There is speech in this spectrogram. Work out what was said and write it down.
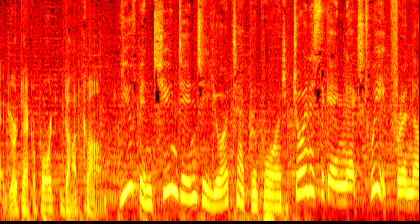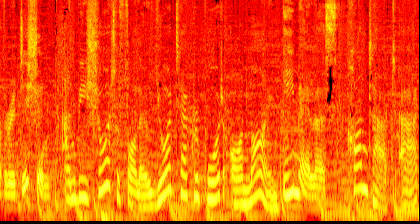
and YourTechReport.com. You've been tuned in to Your Tech Report. Join us again next week for another edition. And be sure to follow Your Tech Report online. Email us contact at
